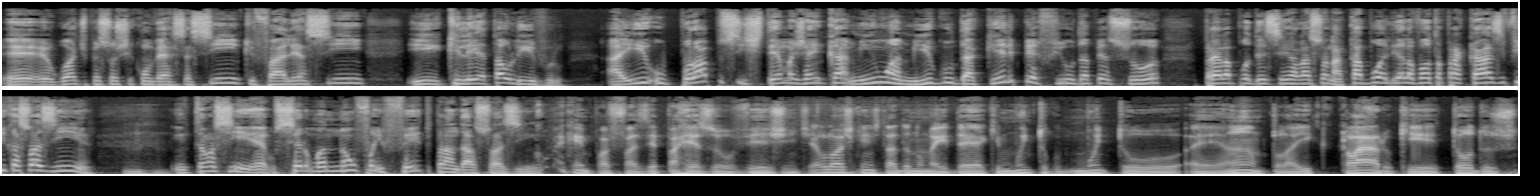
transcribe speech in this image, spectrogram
É, eu gosto de pessoas que conversem assim, que falem assim e que leia tal livro. Aí o próprio sistema já encaminha um amigo daquele perfil da pessoa para ela poder se relacionar. Acabou ali, ela volta para casa e fica sozinha. Uhum. Então, assim, é, o ser humano não foi feito para andar sozinho. Como é que a gente pode fazer para resolver, gente? É lógico que a gente está dando uma ideia aqui muito, muito é, ampla e claro que todos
